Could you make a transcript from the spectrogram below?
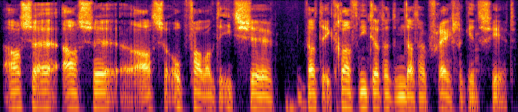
als, uh, als, uh, als opvallend iets. wat, ik geloof niet dat het hem dat ook vreselijk interesseert.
